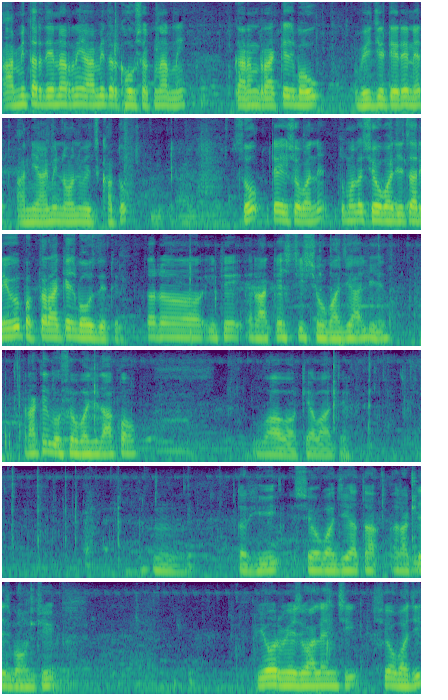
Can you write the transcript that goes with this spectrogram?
आम्ही तर देणार नाही आम्ही तर खाऊ शकणार नाही. कारण राकेश भाऊ व्हेजिटेरियन आहेत आणि आम्ही नॉनव्हेज खातो. सो त्या हिशोबाने तुम्हाला शेवभाजीचा रिव्ह्यू फक्त राकेश भाऊच देतील. तर इथे राकेशची शेवभाजी आली आहे. राकेश भाऊ शेवभाजी दाखव. वा वा क्या वात आहे. तर ही शेवभाजी आता राकेश भाऊंची प्युअर व्हेजवाल्यांची शेवभाजी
